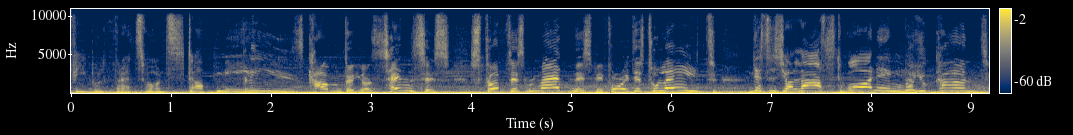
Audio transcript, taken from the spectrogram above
feeble threats won't stop me. Please come to your senses. Stop this madness before it is too late. This is your last warning. No, you can't.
